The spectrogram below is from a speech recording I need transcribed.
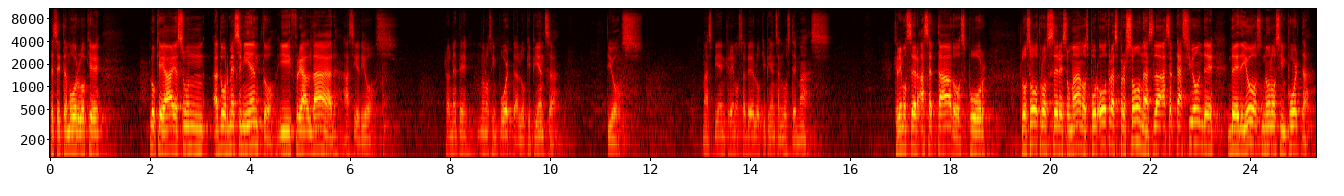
ese temor, lo que lo que hay es un adormecimiento y frialdad hacia Dios. Realmente no nos importa lo que piensa Dios. Más bien queremos saber lo que piensan los demás. Queremos ser aceptados por los otros seres humanos, por otras personas. La aceptación de, de Dios no nos importa.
